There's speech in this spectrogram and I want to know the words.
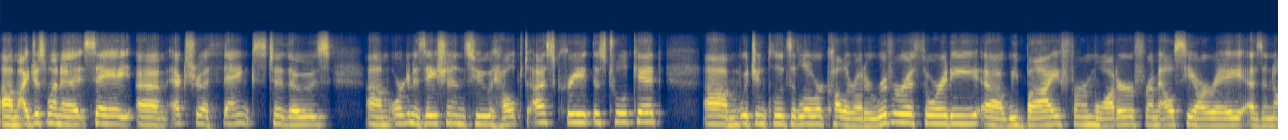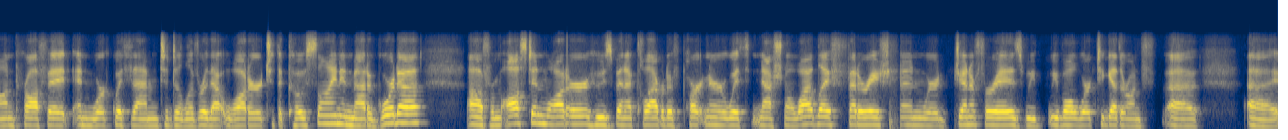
Um, I just want to say um, extra thanks to those um, organizations who helped us create this toolkit. Um, which includes the Lower Colorado River Authority. Uh, we buy firm water from LCRA as a nonprofit and work with them to deliver that water to the coastline in Matagorda uh, from Austin Water, who's been a collaborative partner with National Wildlife Federation, where Jennifer is. We've, we've all worked together on uh, uh,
